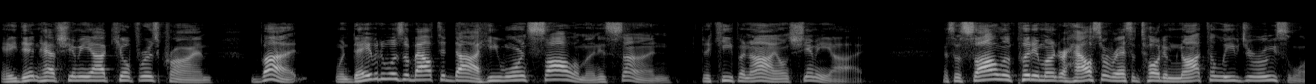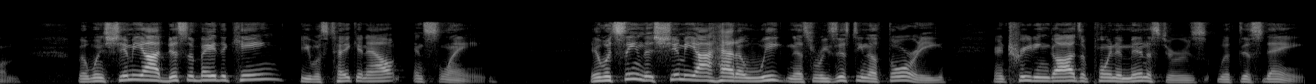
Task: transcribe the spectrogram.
and he didn't have Shimei killed for his crime. But when David was about to die, he warned Solomon, his son, to keep an eye on Shimei. And so Solomon put him under house arrest and told him not to leave Jerusalem. But when Shimei disobeyed the king, he was taken out and slain. It would seem that Shimei had a weakness for resisting authority and treating God's appointed ministers with disdain.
